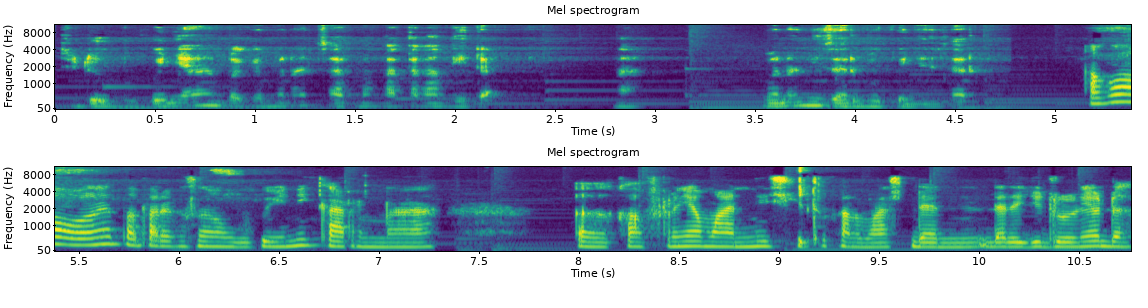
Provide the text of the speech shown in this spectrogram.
judul bukunya Bagaimana Cara Mengatakan Tidak. Nah, gimana nih Zara bukunya Zara? Aku awalnya tertarik sama buku ini karena uh, covernya manis gitu kan mas dan dari judulnya udah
